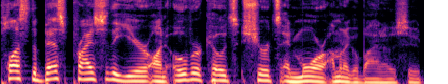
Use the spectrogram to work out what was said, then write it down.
plus the best price of the year on overcoats, shirts, and more. I'm going to go buy another suit.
